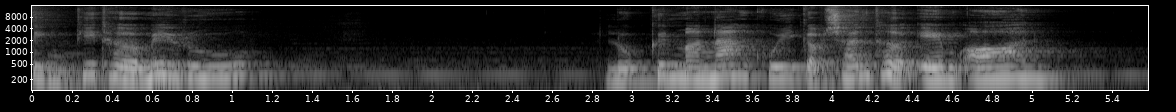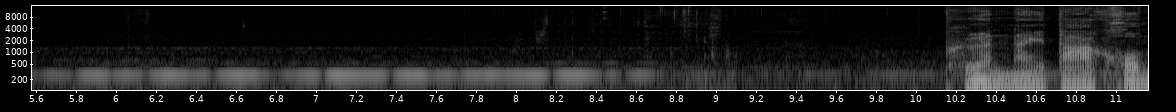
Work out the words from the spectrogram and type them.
สิ่งที่เธอไม่รู้ ลุกขึ้นมานั่งคุยกับฉันเธอเอมออน เพื่อนในตาคม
